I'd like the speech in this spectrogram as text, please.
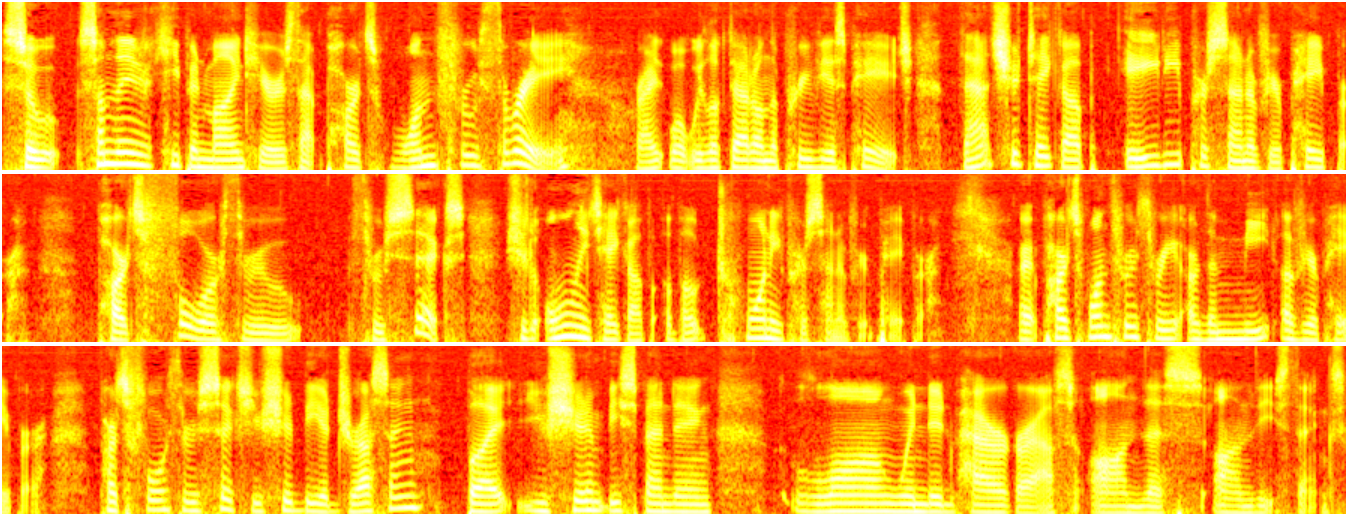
So something to keep in mind here is that parts 1 through 3, right, what we looked at on the previous page, that should take up 80% of your paper. Parts 4 through through 6 should only take up about 20% of your paper. All right, parts 1 through 3 are the meat of your paper. Parts 4 through 6 you should be addressing, but you shouldn't be spending long-winded paragraphs on this on these things.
